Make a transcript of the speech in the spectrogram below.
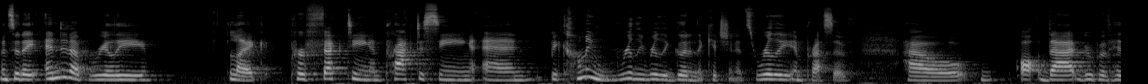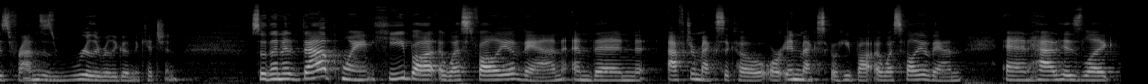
And so they ended up really like perfecting and practicing and becoming really, really good in the kitchen. It's really impressive how all, that group of his friends is really, really good in the kitchen. So then at that point, he bought a Westfalia van. And then after Mexico, or in Mexico, he bought a Westfalia van and had his like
